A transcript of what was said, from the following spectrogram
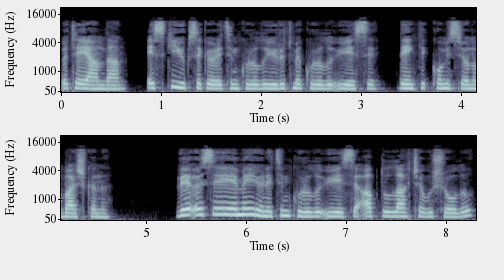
Öte yandan, eski Yükseköğretim Kurulu Yürütme Kurulu üyesi, Denklik Komisyonu Başkanı ve ÖSYM Yönetim Kurulu üyesi Abdullah Çavuşoğlu,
